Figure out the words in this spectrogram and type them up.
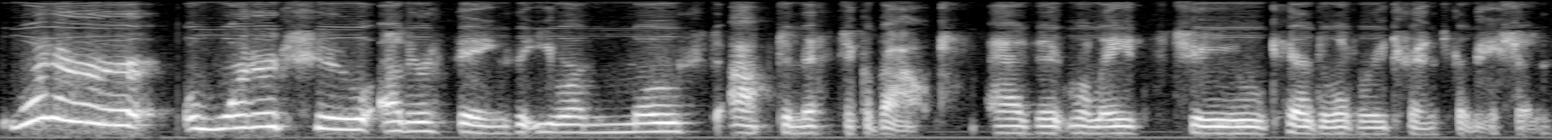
What are one or two other things that you are most optimistic about as it relates to care delivery transformation?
